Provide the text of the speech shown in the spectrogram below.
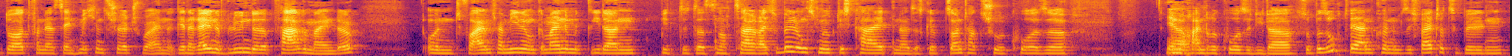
dort von der St. Michens Church wohl eine, generell eine blühende Pfarrgemeinde. Und vor allem Familien- und Gemeindemitgliedern bietet das noch zahlreiche Bildungsmöglichkeiten. Also es gibt Sonntagsschulkurse, und noch andere Kurse, die da so besucht werden können, um sich weiterzubilden.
